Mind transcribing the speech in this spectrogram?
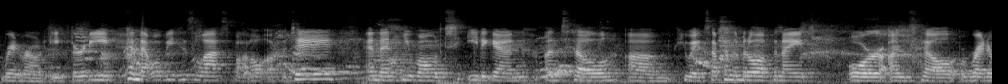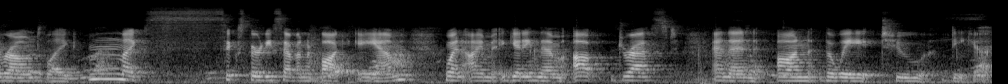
right around 8.30 and that will be his last bottle of the day and then he won't eat again until um, he wakes up in the middle of the night or until right around like, mm, like 6.30, 7 o'clock a.m. when I'm getting them up, dressed, and then on the way to daycare.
